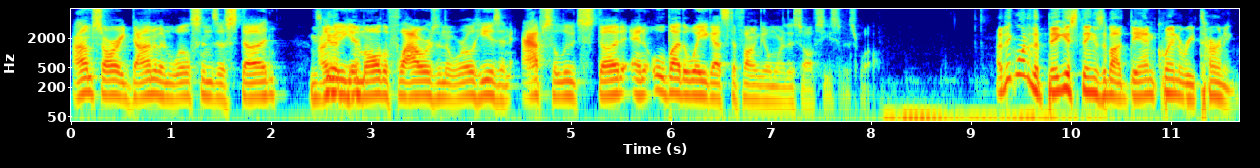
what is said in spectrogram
I'm sorry, Donovan Wilson's a stud. He's I'm going to give him all the flowers in the world. He is an absolute stud. And oh, by the way, you got Stephon Gilmore this offseason as well. I think one of the biggest things about Dan Quinn returning,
